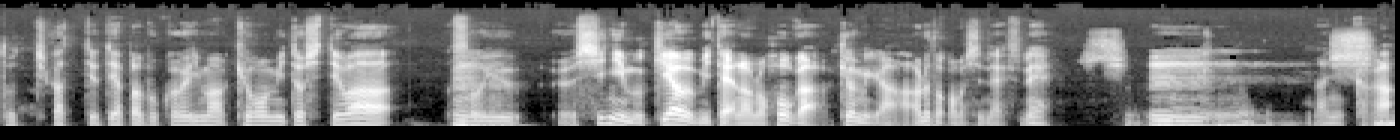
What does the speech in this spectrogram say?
どっちかっていうと、やっぱ僕が今、興味としては、そういう死に向き合うみたいなの方が興味があるのかもしれないですね。うん何かが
